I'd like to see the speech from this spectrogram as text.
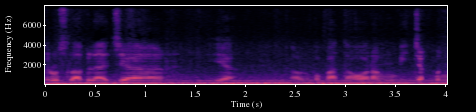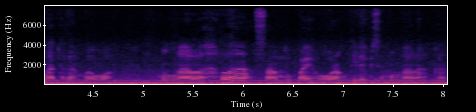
teruslah belajar ya pepatah orang bijak mengatakan bahwa mengalahlah sampai orang tidak bisa mengalahkan.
